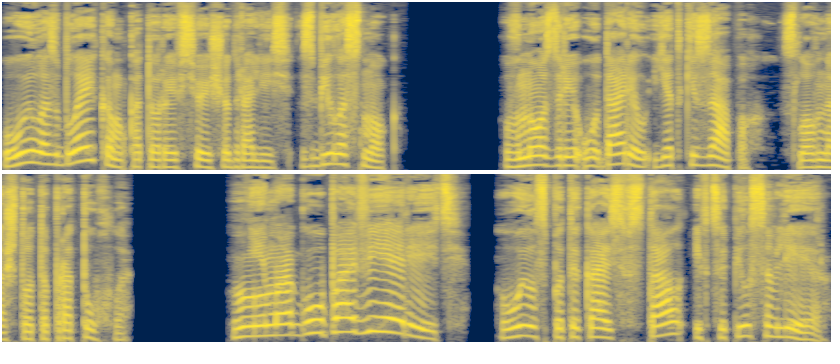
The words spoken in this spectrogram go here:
Уилла с Блейком, которые все еще дрались, сбила с ног. В ноздри ударил едкий запах, словно что-то протухло. «Не могу поверить!» Уилл, спотыкаясь, встал и вцепился в леер.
